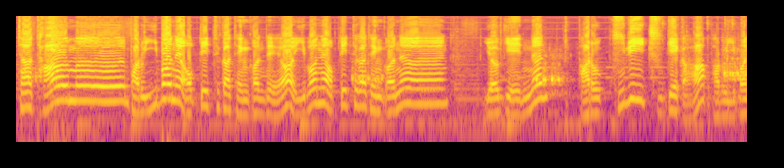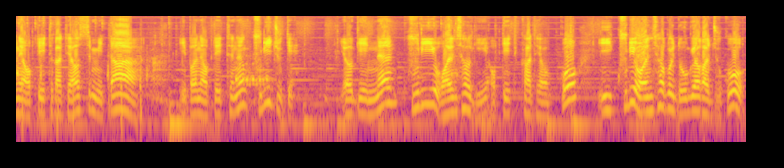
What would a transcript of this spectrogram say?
자 다음은 바로 이번에 업데이트가 된 건데요. 이번에 업데이트가 된 거는 여기에 있는 바로 구리 주개가 바로 이번에 업데이트가 되었습니다. 이번에 업데이트는 구리 주개 여기 있는 구리 원석이 업데이트가 되었고 이 구리 원석을 녹여 가지고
